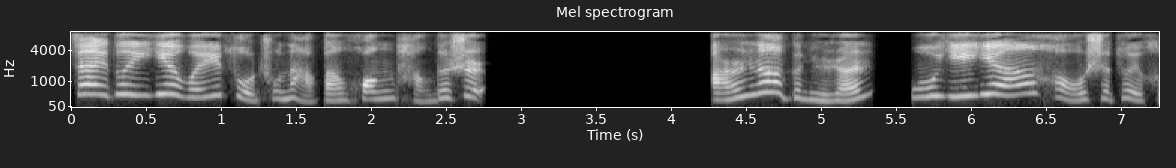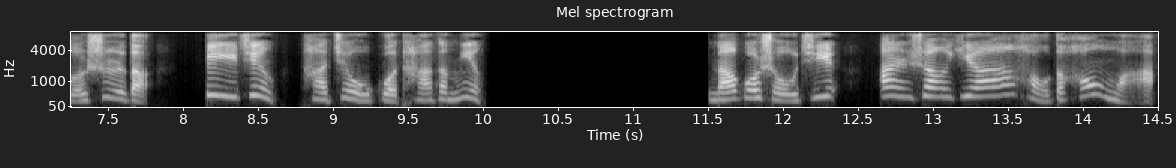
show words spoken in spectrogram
再对叶维做出那般荒唐的事。而那个女人，无疑叶安好是最合适的，毕竟他救过他的命。拿过手机，按上叶安好的号码。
